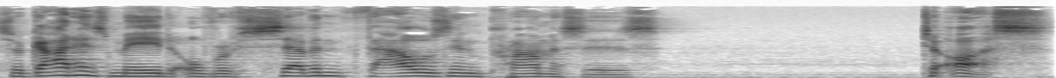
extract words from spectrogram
So God has made over 7,000 promises to us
